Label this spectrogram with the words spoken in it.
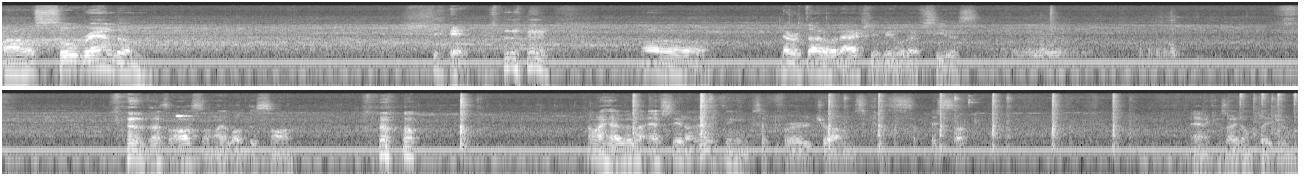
Wow, that's so random. Shit. oh, never thought I would actually be able to see this. that's awesome. I love this song. now I have it on FC on everything except for drums because I suck. And because I don't play drums.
